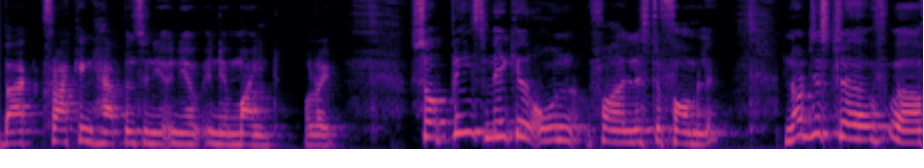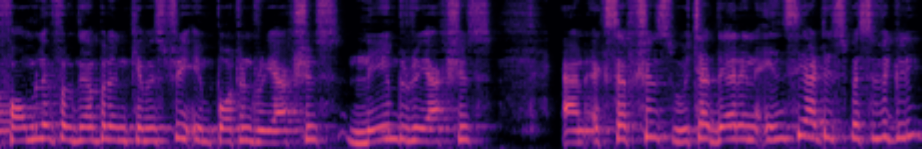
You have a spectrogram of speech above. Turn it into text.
backtracking happens in your, in your, in your mind. All right. So please make your own list of formulae. Not just a, a formulae, for example, in chemistry, important reactions, named reactions, and exceptions which are there in NCERT specifically.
